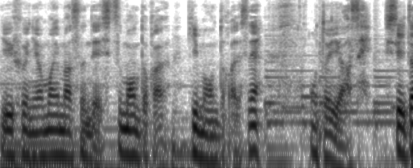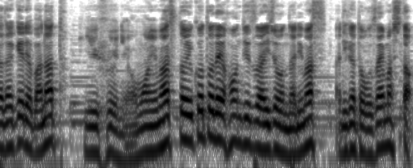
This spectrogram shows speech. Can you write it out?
いうふうに思いますんで質問とか疑問とかですねお問い合わせしていただければなというふうに思います。ということで本日は以上になります。ありがとうございました。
